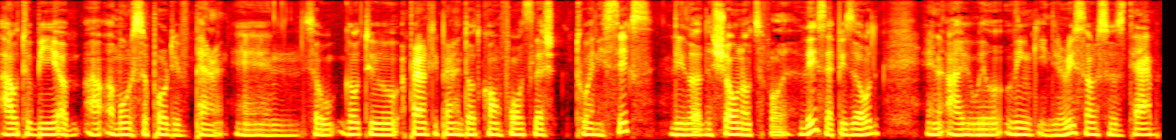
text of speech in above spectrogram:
how to be a, a more supportive parent. And so go to apparentlyparent.com forward slash 26 these are the show notes for this episode, and I will link in the resources tab.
